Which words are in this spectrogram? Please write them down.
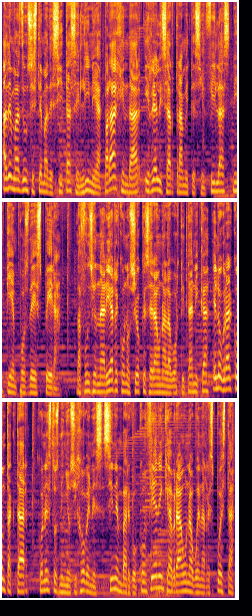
además de un sistema de citas en línea para agendar y realizar trámites sin filas ni tiempos de espera. La funcionaria reconoció que será una labor titánica el lograr contactar con estos niños y jóvenes. Sin embargo, confían en que habrá una buena respuesta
